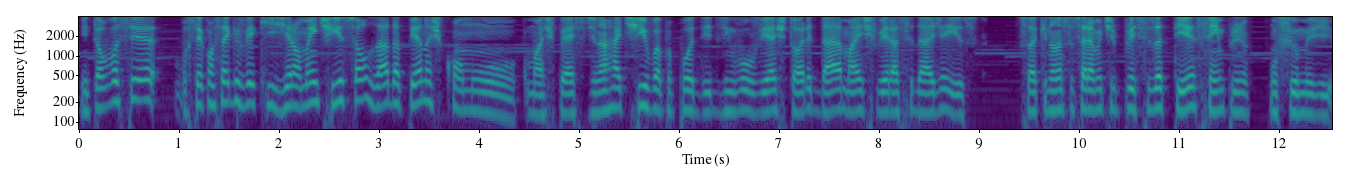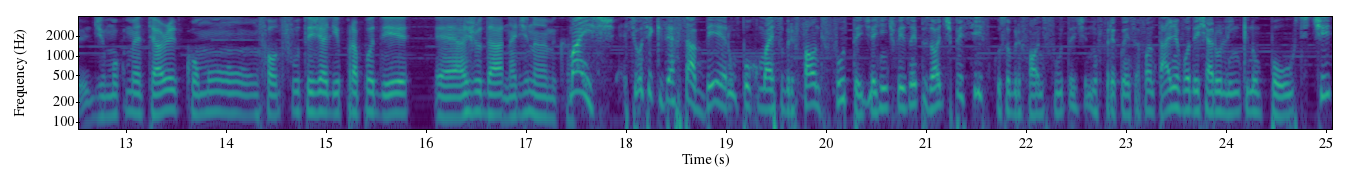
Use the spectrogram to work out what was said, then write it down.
Então você você consegue ver que geralmente isso é usado apenas como uma espécie de narrativa para poder desenvolver a história e dar mais veracidade a isso. Só que não necessariamente ele precisa ter sempre um filme de, de documentary como um found footage ali para poder é, ajudar na dinâmica. Mas, se você quiser saber um pouco mais sobre Found Footage, a gente fez um episódio específico sobre Found Footage no Frequência Fantasma. Vou deixar o link no post.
